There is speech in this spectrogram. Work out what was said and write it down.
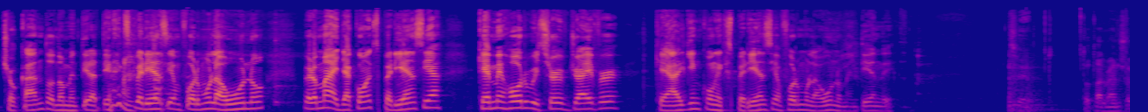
chocando? No, mentira, tiene experiencia en Fórmula 1. Pero mae, ya con experiencia, ¿qué mejor reserve driver que alguien con experiencia en Fórmula 1, ¿me entiende? Sí, totalmente.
